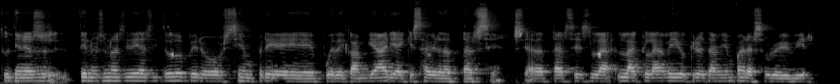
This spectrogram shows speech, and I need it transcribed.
tú tienes, tienes unas ideas y todo, pero siempre puede cambiar y hay que saber adaptarse. O sea, adaptarse es la, la clave, yo creo, también para sobrevivir.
